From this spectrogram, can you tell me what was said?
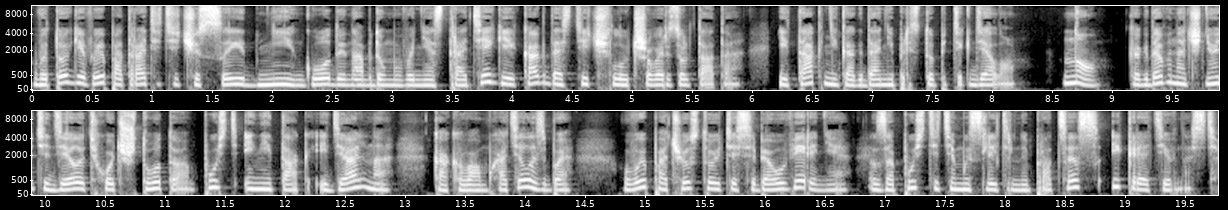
В итоге вы потратите часы, дни, годы на обдумывание стратегии, как достичь лучшего результата. И так никогда не приступите к делу. Но когда вы начнете делать хоть что-то, пусть и не так идеально, как вам хотелось бы, вы почувствуете себя увереннее, запустите мыслительный процесс и креативность.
